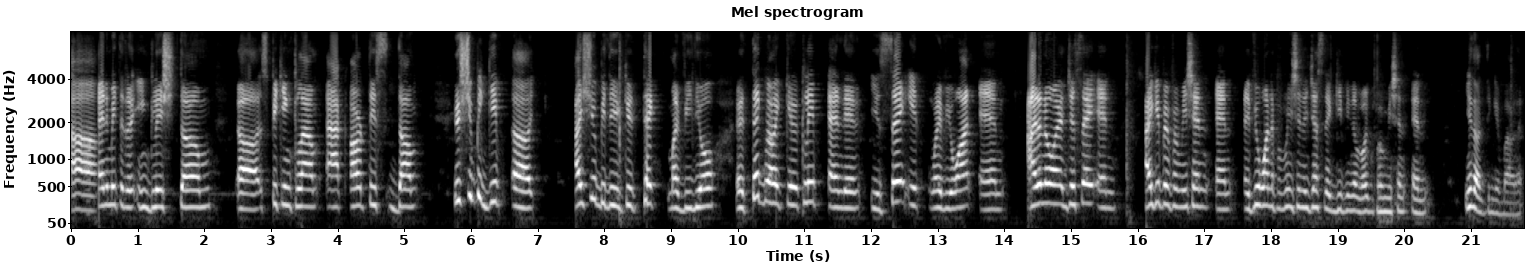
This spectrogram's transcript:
uh, animated English dumb, uh, speaking clam, act artist dumb, you should be give uh, I should be the could take my video and take my clip and then you say it whatever you want and I don't know I just say and I give information and if you want the permission you just uh, like giving the permission and you don't think about it.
